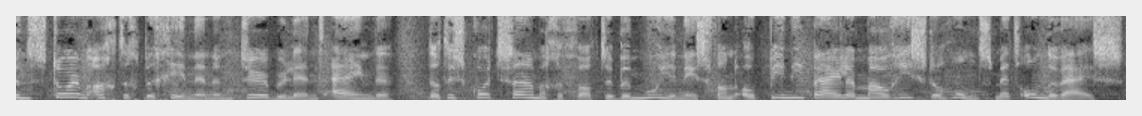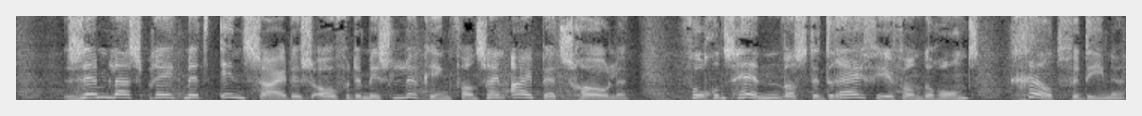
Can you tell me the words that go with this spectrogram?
Een stormachtig begin en een turbulent einde. Dat is kort samengevat de bemoeienis van opiniepeiler Maurice de Hond met onderwijs. Zembla spreekt met insiders over de mislukking van zijn iPad-scholen. Volgens hen was de drijfveer van de hond geld verdienen.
